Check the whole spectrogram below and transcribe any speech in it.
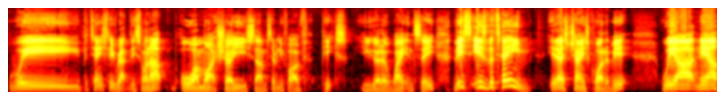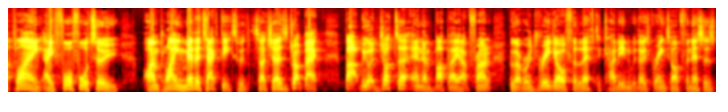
we potentially wrap this one up, or I might show you some 75 picks. You got to wait and see. This is the team. It has changed quite a bit. We are now playing a 4-4-2. I'm playing meta tactics with such as drop back. But we got Jota and Mbappe up front. We got Rodrigo off the left to cut in with those green time finesses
